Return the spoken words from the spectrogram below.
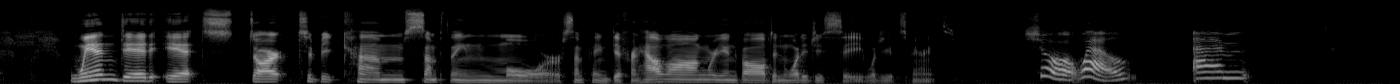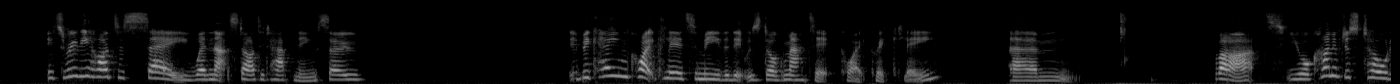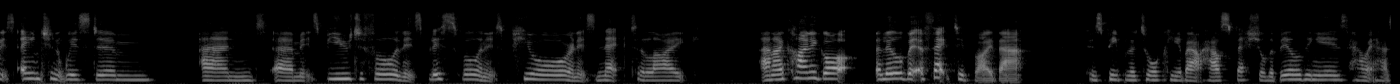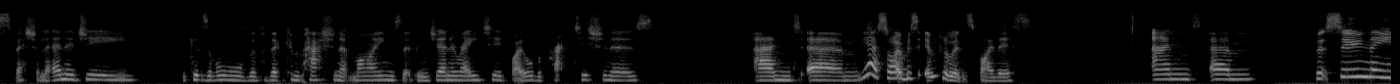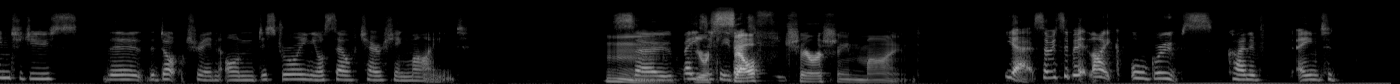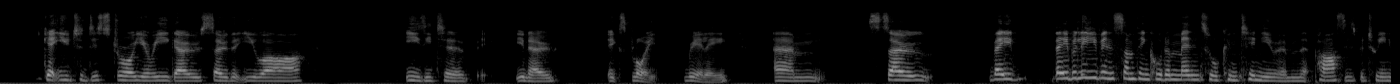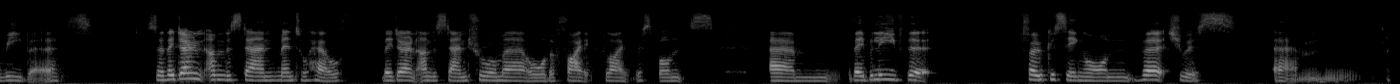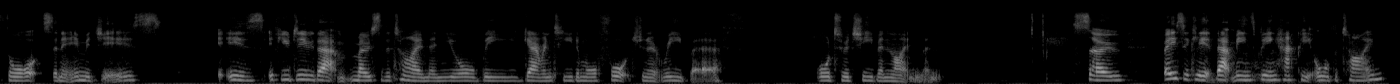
when did it start to become something more, something different? How long were you involved and what did you see? What did you experience? Sure. Well, um, it's really hard to say when that started happening. So it became quite clear to me that it was dogmatic quite quickly. Um, but you're kind of just told it's ancient wisdom and um, it's beautiful and it's blissful and it's pure and it's nectar like and i kind of got a little bit affected by that because people are talking about how special the building is, how it has special energy, because of all of the compassionate minds that have been generated by all the practitioners. And um, yeah, so I was influenced by this. And um, but soon they introduce the the doctrine on destroying your self cherishing mind. Hmm. So basically, Your self cherishing mind. yeah so it's a bit like all groups kind of aim to get you to destroy your ego so that you are easy to you know exploit really um so they they believe in something called a mental continuum that passes between rebirths so they don't understand mental health. They don't understand trauma or the fight flight response. Um, they believe that focusing on virtuous um, thoughts and images is if you do that most of the time then you'll be guaranteed a more fortunate rebirth or to achieve enlightenment. So basically that means being happy all the time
